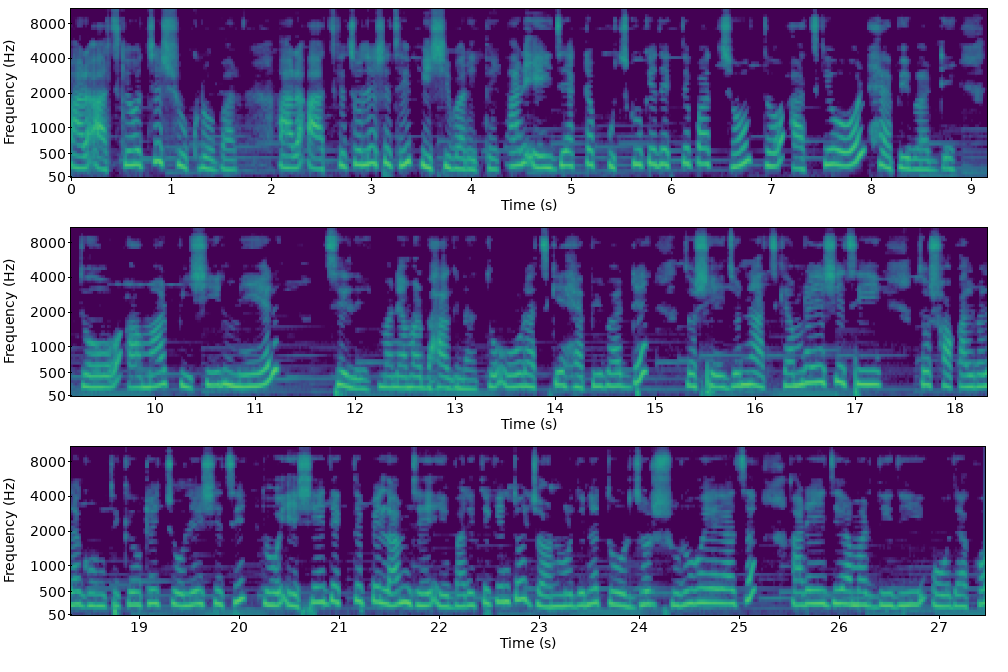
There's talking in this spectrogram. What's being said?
আর আজকে হচ্ছে শুক্রবার। আর আজকে চলে এসেছি পিসি বাড়িতে। আর এই যে একটা পুচকুকে দেখতে পাচ্ছ, তো আজকে ওর হ্যাপি বার্থডে তো আমার পিসির মেয়ের ছেলে মানে আমার ভাগনা। তো ওর আজকে হ্যাপি বার্থডে তো সেই জন্য আজকে আমরা এসেছি। তো সকালবেলা ঘুম থেকে উঠে চলে এসেছি। তো এসেই দেখতে পেলাম যে এ বাড়িতে কিন্তু জন্মদিনের তোড়ঝোড় শুরু হয়ে গেছে। আর এই যে আমার দিদি, ও দেখো,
